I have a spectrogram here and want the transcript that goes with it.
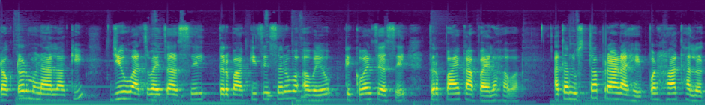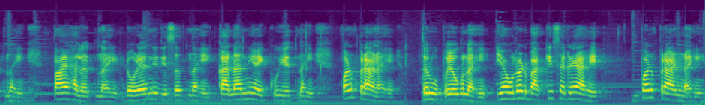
डॉक्टर म्हणाला की जीव वाचवायचा असेल तर बाकीचे सर्व अवयव टिकवायचे असेल तर पाय कापायला हवा. आता नुसता प्राण आहे पण हात हलत नाही पाय हलत नाही डोळ्यांनी दिसत नाही कानांनी ऐकू येत नाही पण प्राण आहे तर उपयोग नाही. या उलट बाकी सगळे आहे पण प्राण नाही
